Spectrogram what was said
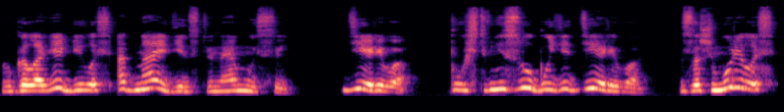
В голове билась одна единственная мысль. «Дерево! Пусть внизу будет дерево!» Зажмурилась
